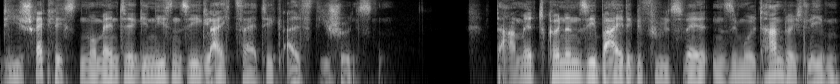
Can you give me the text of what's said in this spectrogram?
die schrecklichsten Momente genießen sie gleichzeitig als die schönsten. Damit können sie beide Gefühlswelten simultan durchleben,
